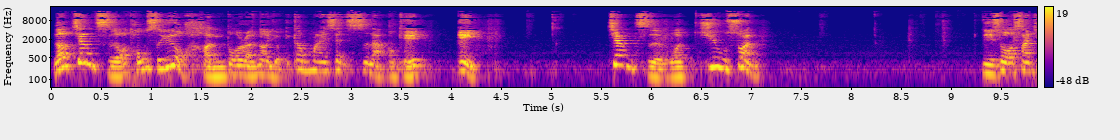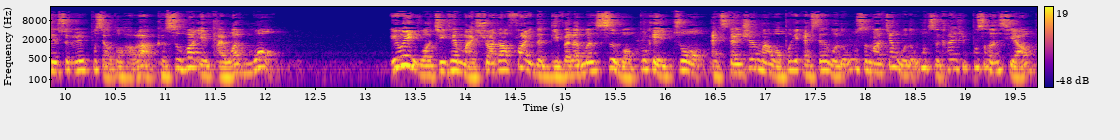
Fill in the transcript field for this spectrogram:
然后这样子哦，同时又有很多人哦，有一个 mindset 是啦，OK，哎，这样子我就算。你说三千岁月不小都好啦，可是 what if I want more？因为我今天买 Strata 5的 development 是我不可以做 extension 吗？我不可以 extend 我的屋子吗？这样我的屋子看上去不是很小。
